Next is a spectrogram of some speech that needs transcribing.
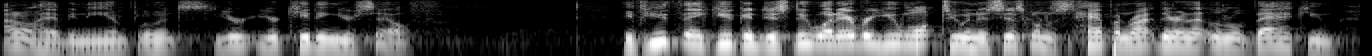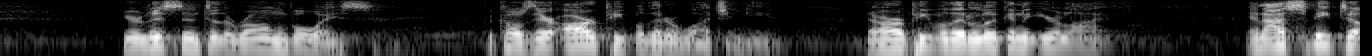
I don't have any influence. You're you're kidding yourself. If you think you can just do whatever you want to and it's just going to happen right there in that little vacuum, you're listening to the wrong voice. Because there are people that are watching you. There are people that are looking at your life. And I speak to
